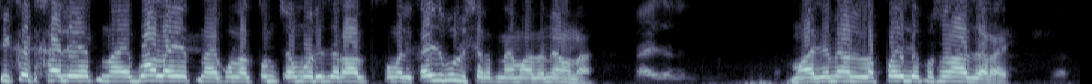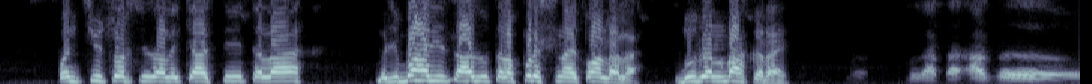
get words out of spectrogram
तिकट खायला येत नाही बोला येत नाही कोणाला. तुमच्या मोरी जर आलं तर तुम्हाला काहीच बोलू शकत नाही माझा मेहना माझ्या मेहनाला पहिल्यापासून आजार आहे. पंचवीस वर्ष झालं की आज ती त्याला म्हणजे भाजीचा अजून त्याला प्रश्न आहे तोंडाला. दूध आणि भाकर आहे. मग आता आज अं,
